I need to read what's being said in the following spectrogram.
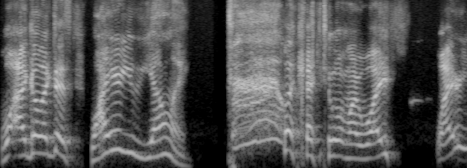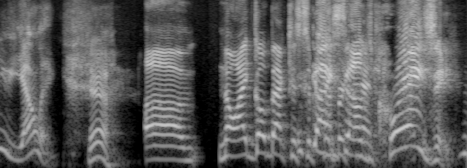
well, I go like this. Why are you yelling? like I do with my wife. Why are you yelling? Yeah. Um, no, I'd go back to September. This September guy sounds 10th. crazy.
